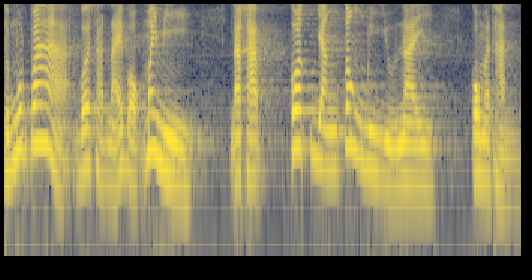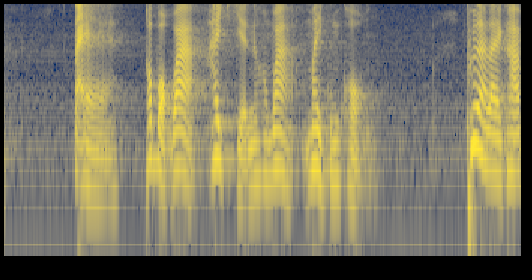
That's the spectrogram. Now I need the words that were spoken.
สมมุติว่าบริษัทไหนบอกไม่มีนะครับ ก็ยังต้องมีอยู่ในกรมธรรม์แต่เขาบอกว่าให้เขียนคำว่าไม่คุ้มครอง เพื่ออะไรครับ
